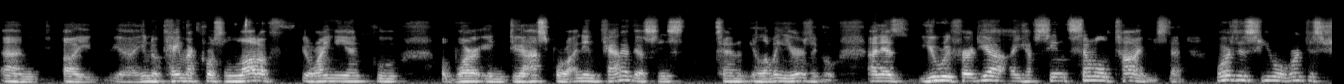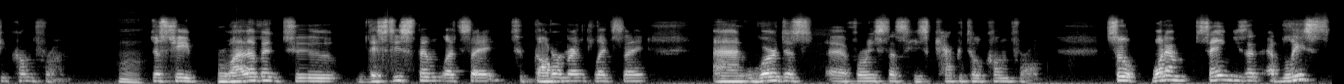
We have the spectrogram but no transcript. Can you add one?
and i uh, you know came across a lot of iranian who were in diaspora and in canada since 10 11 years ago. And as you referred yeah i have seen several times that where does he or where does she come from? Hmm. does she relevant to the system let's say to government let's say? And where does uh, for instance his capital come from? So what i'm saying is that at least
